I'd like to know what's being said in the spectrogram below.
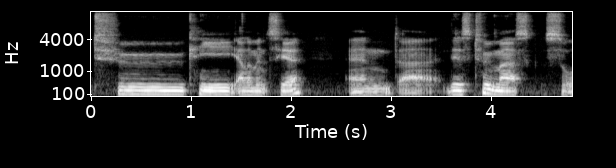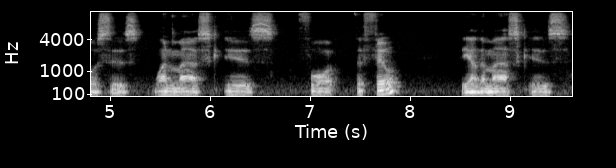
two key elements here and uh, there's two mask sources. One mask is for the fill, the other mask is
